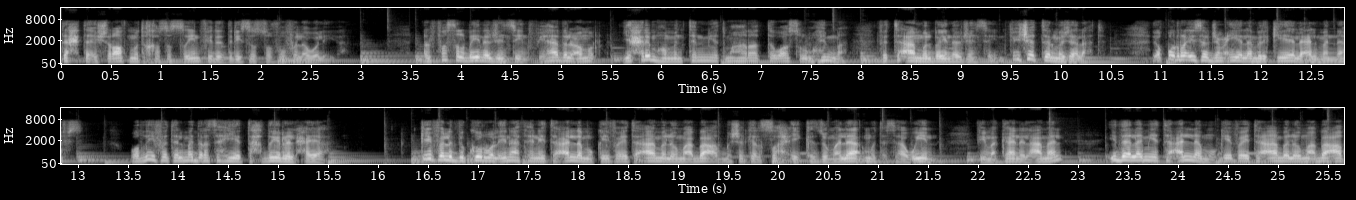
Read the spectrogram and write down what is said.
تحت إشراف متخصصين في تدريس الصفوف الأولية. الفصل بين الجنسين في هذا العمر يحرمهم من تنمية مهارات تواصل مهمة في التعامل بين الجنسين في شتى المجالات. يقول رئيس الجمعية الأمريكية لعلم النفس: وظيفة المدرسة هي التحضير للحياة. كيف للذكور والإناث أن يتعلموا كيف يتعاملوا مع بعض بشكل صحي كزملاء متساوين في مكان العمل إذا لم يتعلموا كيف يتعاملوا مع بعض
